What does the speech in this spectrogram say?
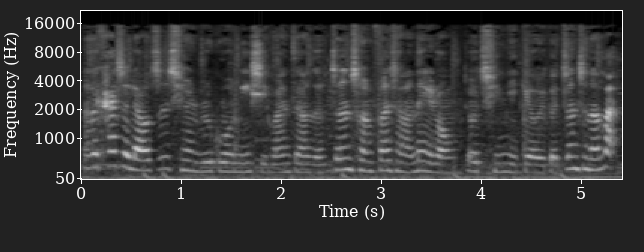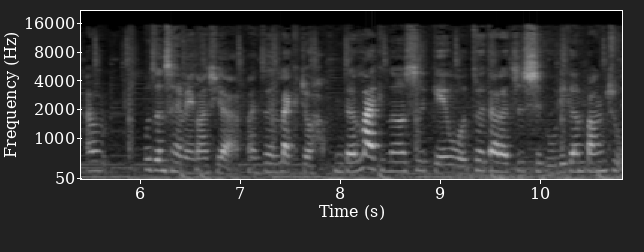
那在开始聊之前，如果你喜欢这样子真诚分享的内容，就请你给我一个真诚的 like。不真诚也没关系啦，反正 like 就好。你的 like 呢，是给我最大的支持、鼓励跟帮助。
